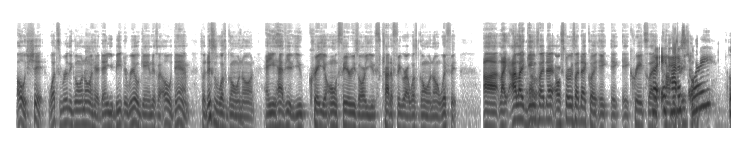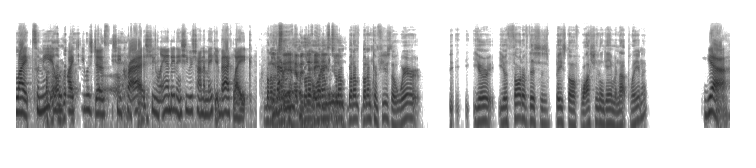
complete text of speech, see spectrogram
Oh shit, what's really going on here? Then you beat the real game. It's like, oh damn, so this is what's going on, and you have you you create your own theories or you try to figure out what's going on with it. Uh, like I like games like that or stories like that because it, it, it creates like but it had a story. Like to me, it I'm looked like she was just she crashed, she landed, and she was trying to make it back. Like But I'm, that saying- really- but, I'm, but, I'm, but, I'm, but, I'm, but I'm confused though. Where y- y- your your thought of this is based off watching the game and not playing it? yeah.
